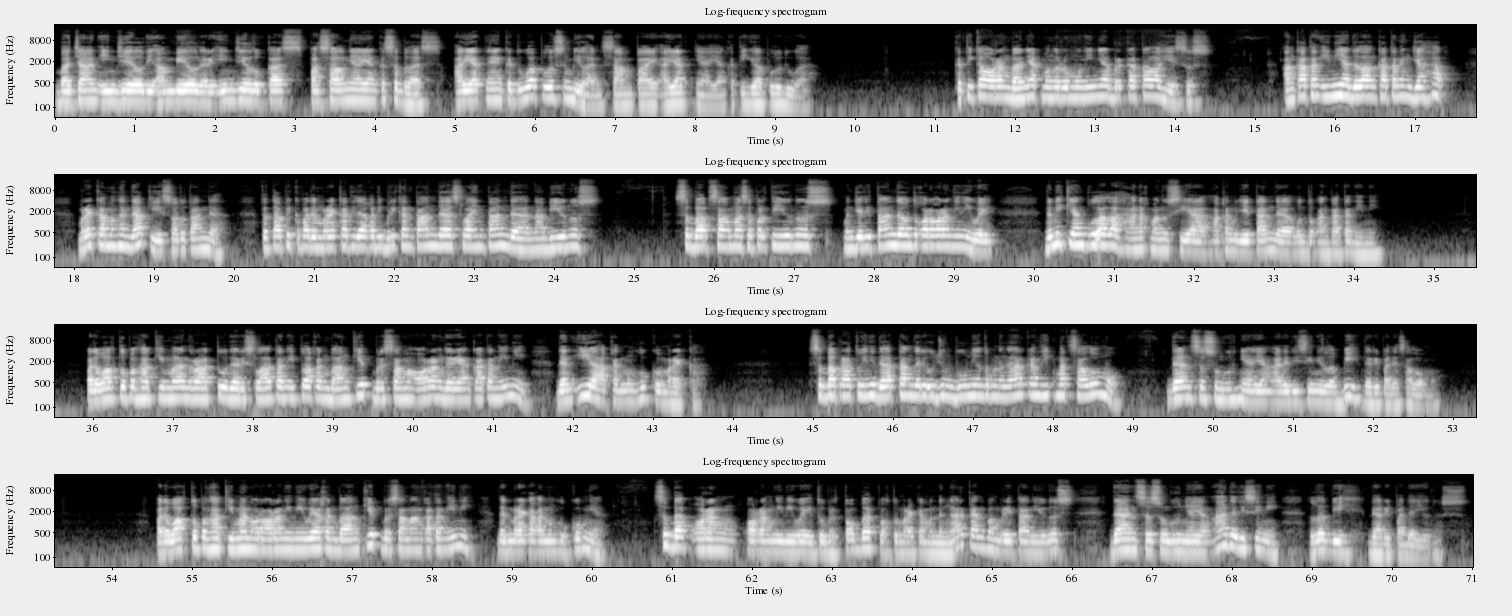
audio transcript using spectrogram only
Bacaan Injil diambil dari Injil Lukas pasalnya yang ke-11, ayatnya yang ke-29 sampai ayatnya yang ke-32. Ketika orang banyak mengerumuninya berkatalah Yesus, Angkatan ini adalah angkatan yang jahat. Mereka menghendaki suatu tanda, tetapi kepada mereka tidak akan diberikan tanda selain tanda Nabi Yunus. Sebab sama seperti Yunus menjadi tanda untuk orang-orang Niniwe, Demikian pula lah anak manusia akan menjadi tanda untuk angkatan ini. Pada waktu penghakiman ratu dari selatan itu akan bangkit bersama orang dari angkatan ini dan ia akan menghukum mereka. Sebab ratu ini datang dari ujung bumi untuk mendengarkan hikmat Salomo dan sesungguhnya yang ada di sini lebih daripada Salomo. Pada waktu penghakiman orang-orang Niniwe akan bangkit bersama angkatan ini dan mereka akan menghukumnya. Sebab orang-orang Niniwe itu bertobat waktu mereka mendengarkan pemberitaan Yunus dan sesungguhnya yang ada di sini lebih daripada Yunus.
